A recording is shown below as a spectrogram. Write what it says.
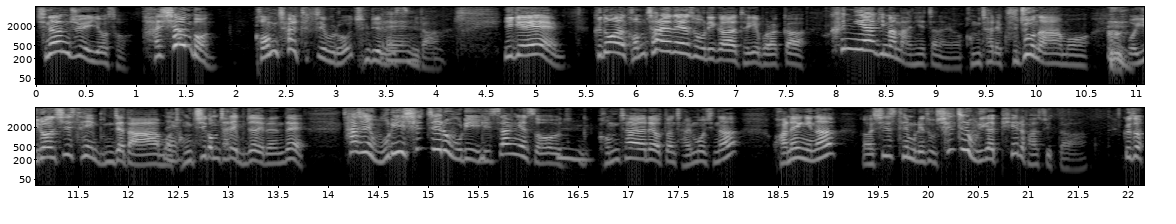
지난주에 이어서 다시 한번 검찰 특집으로 준비를 네. 했습니다. 이게 그동안 검찰에 대해서 우리가 되게 뭐랄까 큰 이야기만 많이 했잖아요. 검찰의 구조나 뭐, 뭐 이런 시스템이 문제다, 뭐 네. 정치 검찰의 문제다 이랬는데 사실 우리 실제로 우리 일상에서 음. 검찰의 어떤 잘못이나 관행이나 어, 시스템으로 인해서 실제로 우리가 피해를 받을 수 있다. 그래서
